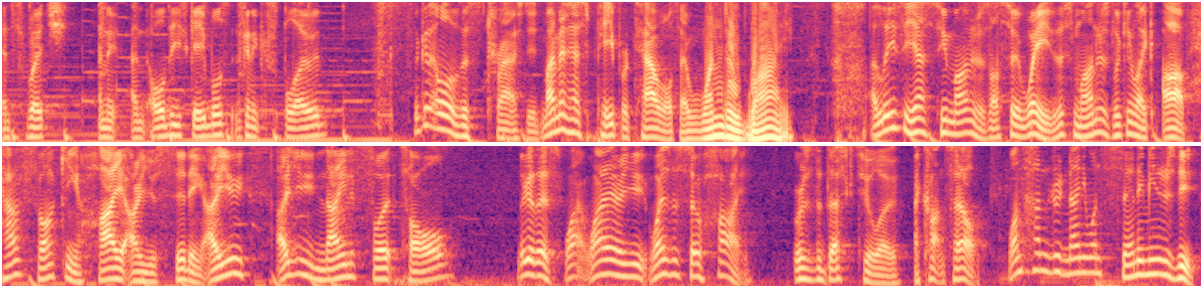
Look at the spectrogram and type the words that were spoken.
and switch and and all these cables is gonna explode. Look at all of this trash, dude. My man has paper towels. I wonder why. At least he has two monitors. Also, wait, this monitor is looking like up. How fucking high are you sitting? Are you are you nine foot tall? Look at this. Why why are you why is this so high? Or is the desk too low? I can't tell. 191 centimeters, dude.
